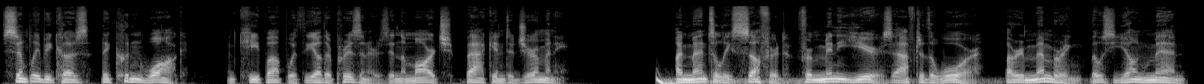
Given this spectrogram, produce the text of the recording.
simply because they couldn't walk and keep up with the other prisoners in the march back into Germany. I mentally suffered for many years after the war by remembering those young men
